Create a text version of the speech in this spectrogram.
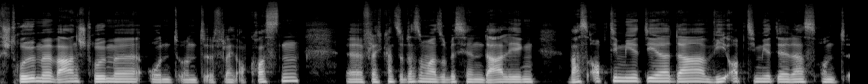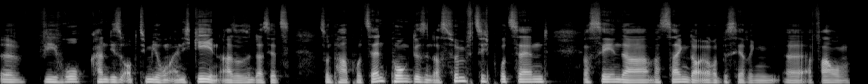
Ströme, Warenströme und, und äh, vielleicht auch Kosten. Äh, vielleicht kannst du das nochmal so ein bisschen darlegen. Was optimiert ihr da? Wie optimiert ihr das? Und äh, wie hoch kann diese Optimierung eigentlich gehen? Also sind das jetzt so ein paar Prozentpunkte? Sind das 50 Prozent? Was sehen da, was zeigen da eure bisherigen äh, Erfahrungen?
